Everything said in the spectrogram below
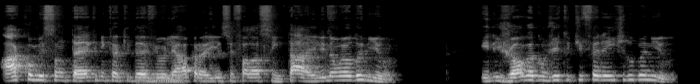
a comissão técnica que deve Não. olhar para isso e falar assim, tá, ele não é o Danilo. Ele joga de um jeito diferente do Danilo.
